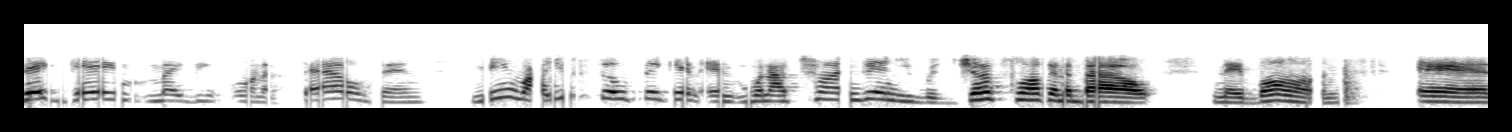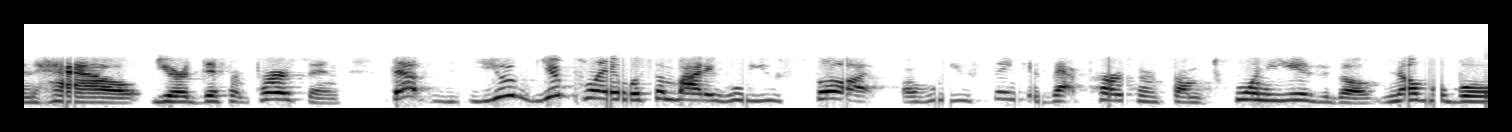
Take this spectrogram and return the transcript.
Their game might be on a thousand. Meanwhile, you're still thinking. And when I chimed in, you were just talking about Mabon and how you're a different person. That you you're playing with somebody who you thought or who you think is that person from 20 years ago. No, boo,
